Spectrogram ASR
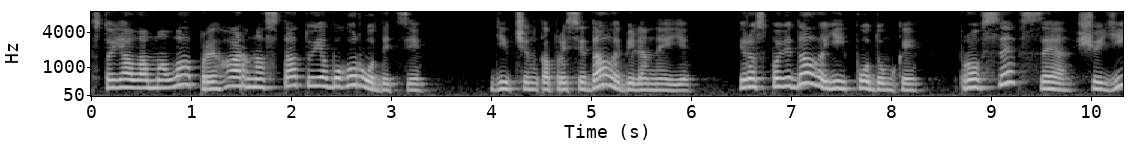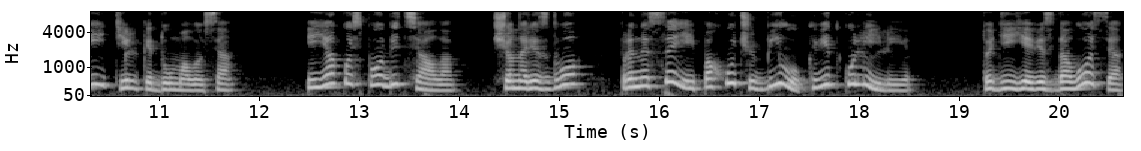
стояла мала пригарна статуя Богородиці. Дівчинка присідала біля неї і розповідала їй подумки про все-все, що їй тільки думалося, і якось пообіцяла, що на Різдво принесе їй пахучу білу квітку лілії. Тоді Єві здалося,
